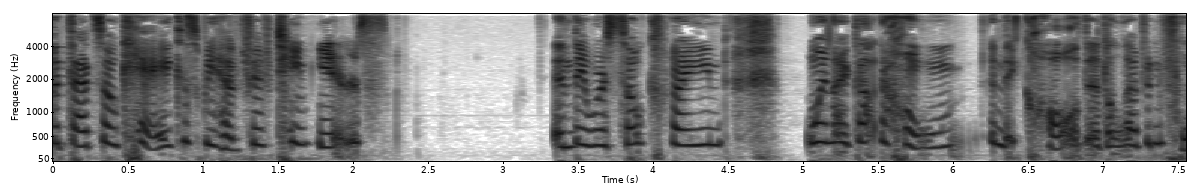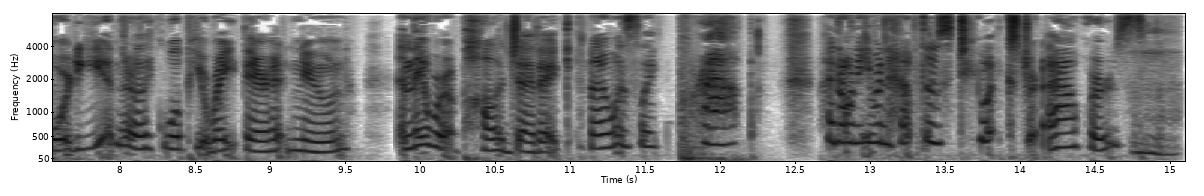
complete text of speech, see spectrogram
But that's okay because we had 15 years. And they were so kind when I got home and they called at 11:40 and they're like, "We'll be right there at noon." And they were apologetic and I was like, "Crap. I don't even have those two extra hours." Mm.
